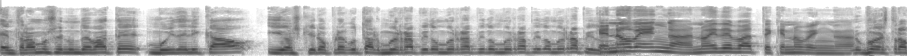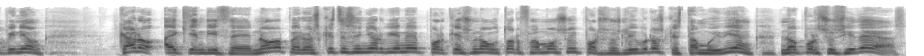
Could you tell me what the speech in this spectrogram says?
entramos en un debate muy delicado y os quiero preguntar muy rápido, muy rápido, muy rápido, muy rápido. Que no venga, no hay debate, que no venga. Vuestra opinión. Claro, hay quien dice, no, pero es que este señor viene porque es un autor famoso y por sus libros que están muy bien, no por sus ideas.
